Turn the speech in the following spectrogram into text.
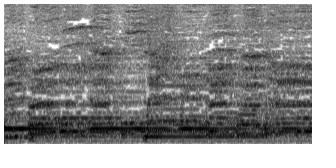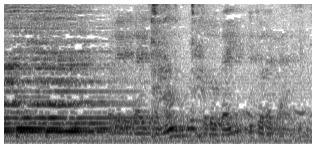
A todos graça.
